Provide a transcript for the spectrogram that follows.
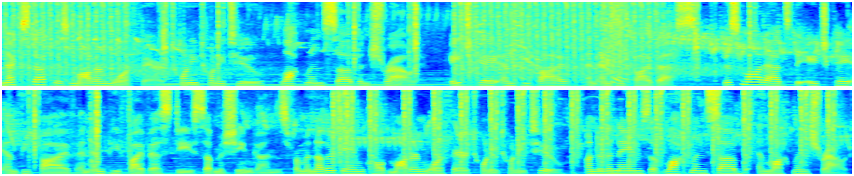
Next up is Modern Warfare 2022 Lachmann Sub and Shroud HK MP5 and MP5S. This mod adds the HK MP5 and MP5SD submachine guns from another game called Modern Warfare 2022 under the names of Lachmann Sub and Lachmann Shroud.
